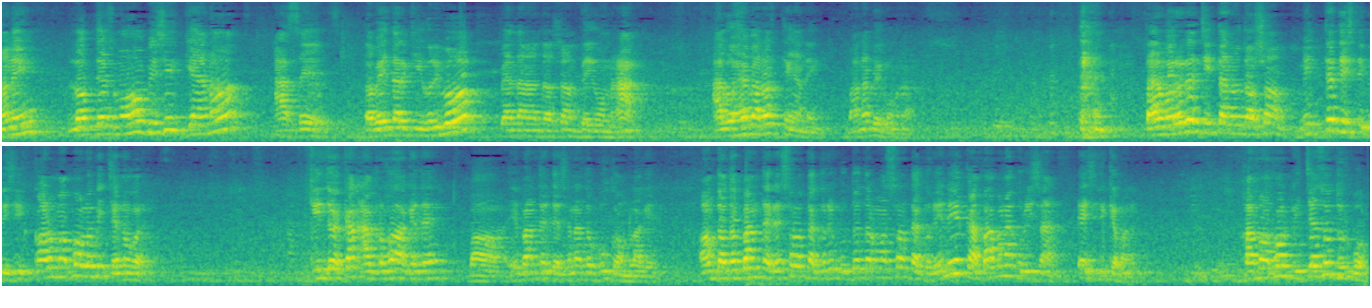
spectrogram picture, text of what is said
মানে লোভ দেশ মোহ বেশি, জ্ঞান আছে। তবে তার কি করিব? বেদনা দর্শন, বেগুন হা আলু হেবারত ঠেঙা নেই, বানা বেগুন হা তারপরে চিত্তানু দর্শন মিথ্যে দৃষ্টি বেশি, কর্মফল বিচ্ছিন্ন করে। কিন্তু একান আগ্রহ আগে দেয় বা এ বানতে দেশে না তো খুব কম লাগে। অন্তত বানতে শ্রদ্ধা করে বুদ্ধ ধর্ম শ্রদ্ধা করে এনে ভাবনা করি চান এই সিদিকে মানে। কর্মফল বিশ্বাসও দুর্বল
